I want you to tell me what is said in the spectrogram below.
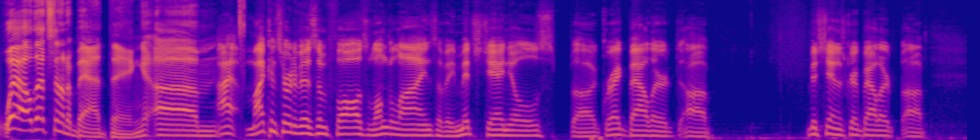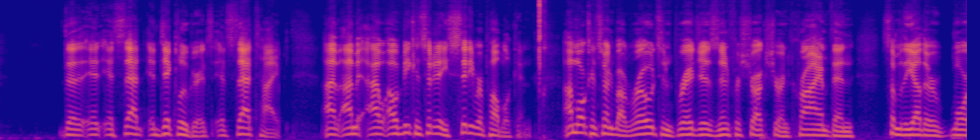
Well, that's not a bad thing. Um, I, my conservatism falls along the lines of a Mitch Daniels, uh, Greg Ballard, uh, Mitch Daniels, Greg Ballard. Uh, the it, it's that Dick Lugar. It's it's that type. I'm, I I would be considered a city Republican. I'm more concerned about roads and bridges, infrastructure, and crime than some of the other more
